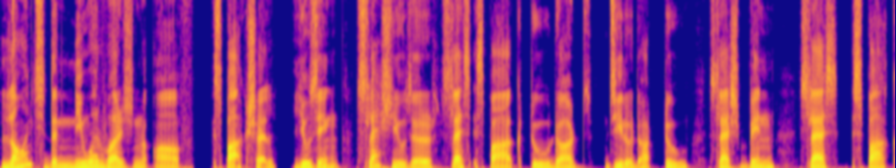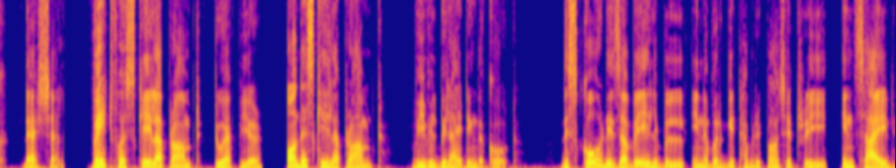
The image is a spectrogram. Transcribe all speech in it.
launch the newer version of Spark Shell using slash user slash spark 2.0.2 slash bin slash spark dash shell. Wait for Scala prompt to appear. On the Scala prompt, we will be writing the code. This code is available in our GitHub repository inside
